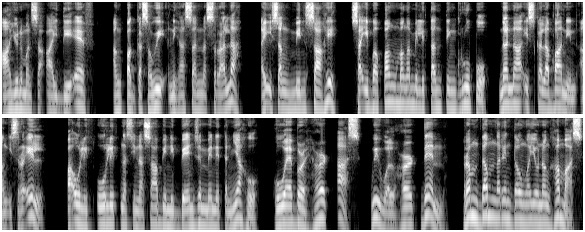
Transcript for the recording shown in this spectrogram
Ayon naman sa IDF, ang pagkasawi ni Hassan Nasrallah ay isang mensahe sa iba pang mga militanteng grupo na nais kalabanin ang Israel. Paulit-ulit na sinasabi ni Benjamin Netanyahu Whoever hurt us, we will hurt them. Ramdam na rin daw ngayon ng Hamas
